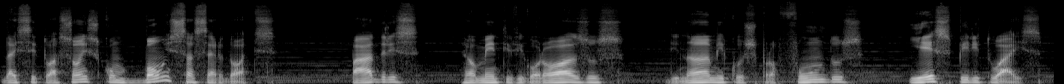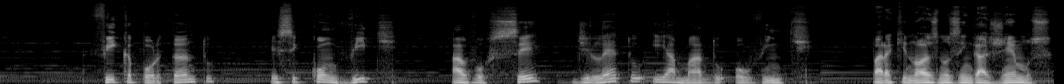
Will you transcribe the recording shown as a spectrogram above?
das situações com bons sacerdotes, padres realmente vigorosos, dinâmicos, profundos e espirituais. Fica, portanto, esse convite a você, dileto e amado ouvinte, para que nós nos engajemos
